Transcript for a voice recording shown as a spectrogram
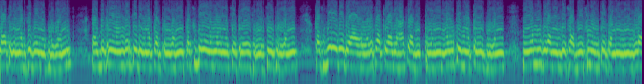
లేకపోతే నడిచిపోయినప్పుడు కానీ లేకపోతే నేను అందరితో మాట్లాడుతుంది కానీ పసిపిల్లల మీద నా చేతులు వేసి నడిచినప్పుడు కానీ పసిపిల్లలతో ఎగతాట్లాడి ఆటలాడి వ్యక్తి కానీ నవ్వుతూ మాట్లాడినప్పుడు కానీ ఇవన్నీ కూడా నేను దేశ దేశంతో కానీ నేను కూడా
